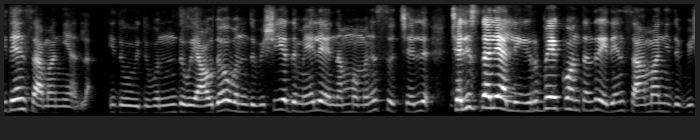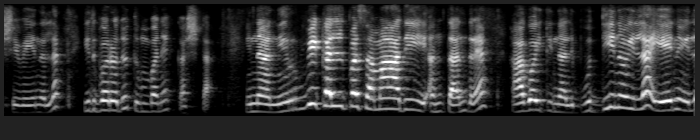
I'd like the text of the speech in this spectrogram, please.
ಇದೇನು ಸಾಮಾನ್ಯ ಅಲ್ಲ. ಇದು ಇದು ಒಂದು ಯಾವುದೋ ಒಂದು ವಿಷಯದ ಮೇಲೆ ನಮ್ಮ ಮನಸ್ಸು ಚೆಲ್, ಚಲಿಸ್ದಲೇ ಅಲ್ಲಿ ಇರಬೇಕು ಅಂತಂದ್ರೆ ಇದೇನು ಸಾಮಾನ್ಯದ ವಿಷಯವೇನಲ್ಲ ಇದು ಬರೋದು ತುಂಬಾನೇ ಕಷ್ಟ. ಇನ್ನ ನಿರ್ವಿಕಲ್ಪ ಸಮಾಧಿ ಅಂತ ಅಂದ್ರೆ ಆಗೋಯ್ತಿನ ಅಲ್ಲಿ ಬುದ್ಧಿನೂ ಇಲ್ಲ, ಏನೂ ಇಲ್ಲ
